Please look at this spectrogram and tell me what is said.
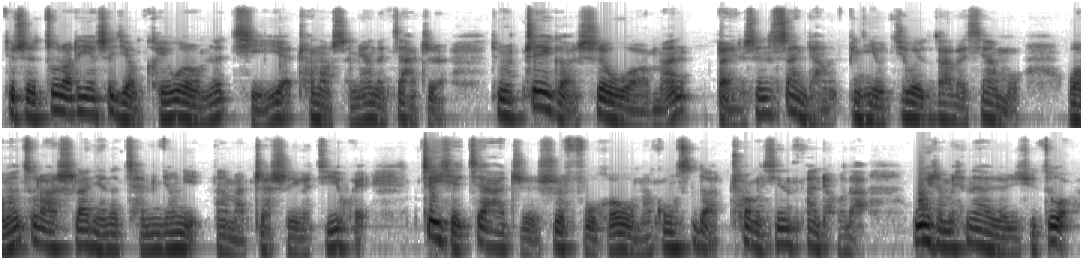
就是做到这件事情可以为我们的企业创造什么样的价值？就是这个是我们本身擅长并且有机会做大的项目。我们做了十来年的产品经理，那么这是一个机会。这些价值是符合我们公司的创新范畴的。为什么现在要去做？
